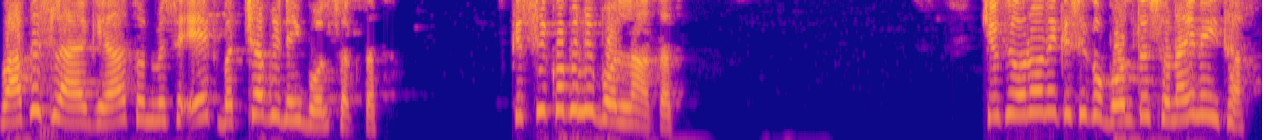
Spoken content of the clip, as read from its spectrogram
واپس لایا گیا، تو ان میں سے ایک بچہ بھی نہیں بول سکتا تھا۔ کسی کو بھی نہیں بولنا آتا تھا۔ کیونکہ انہوں نے کسی کو بولتے سنا ہی نہیں تھا۔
